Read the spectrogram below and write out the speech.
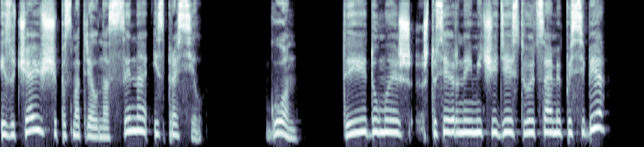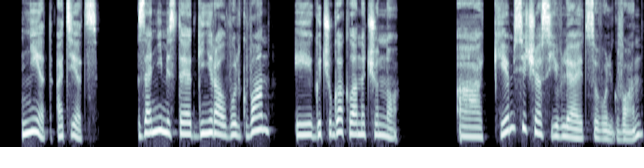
изучающе посмотрел на сына и спросил. «Гон, ты думаешь, что северные мечи действуют сами по себе?» «Нет, отец. За ними стоят генерал Вольгван и Гачуга клана Чунно. А кем сейчас является Вольгван?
